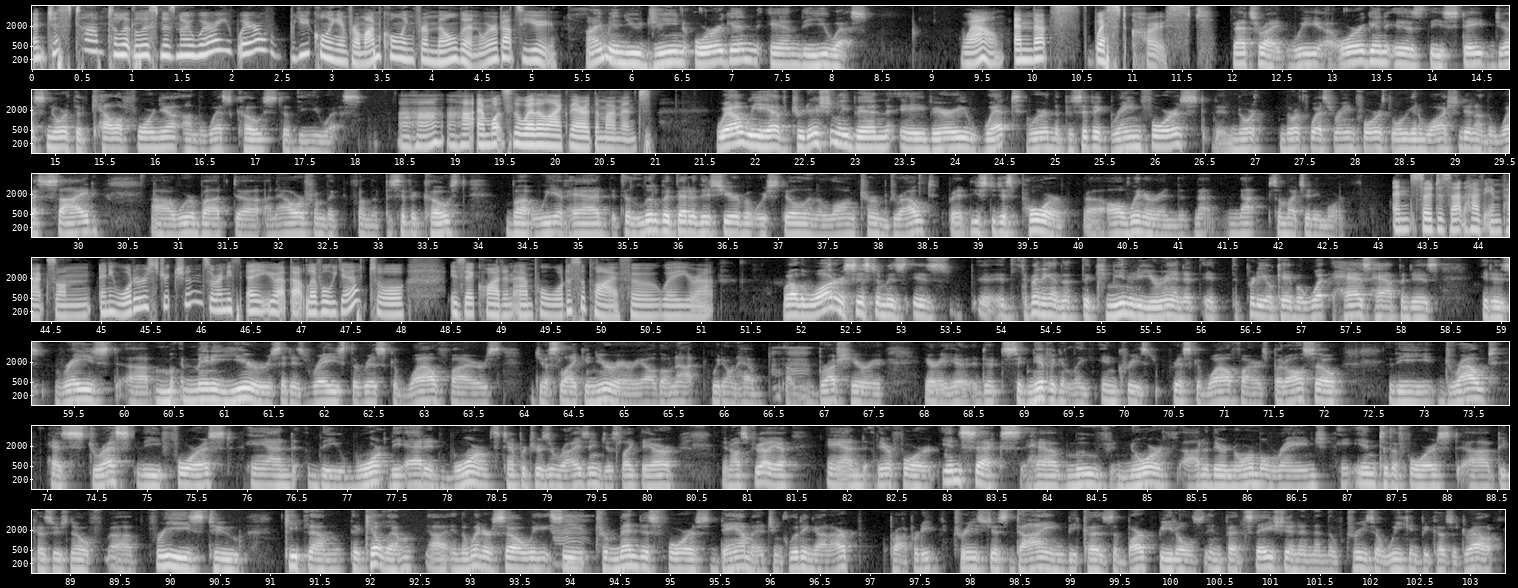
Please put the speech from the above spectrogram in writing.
And just um, to let the listeners know, where are you? Where are you calling in from? I'm calling from Melbourne. Whereabouts are you? I'm in Eugene, Oregon, in the U.S. Wow, and that's West Coast. That's right. We uh, Oregon is the state just north of California on the west coast of the U.S. Uh huh. Uh huh. And what's the weather like there at the moment? Well, we have traditionally been a very wet. We're in the Pacific rainforest, north northwest rainforest, Oregon Washington on the west side. Uh, we're about uh, an hour from the from the Pacific coast, but we have had it's a little bit better this year, but we're still in a long-term drought. But it used to just pour uh, all winter, and not not so much anymore. And so, does that have impacts on any water restrictions, or anything? Are you at that level yet, or is there quite an ample water supply for where you're at? Well, the water system is is depending on the, the community you're in, it, it's pretty okay. But what has happened is it has raised uh, m- many years. It has raised the risk of wildfires, just like in your area. Although not, we don't have mm-hmm. brush area area here. It significantly increased risk of wildfires, but also the drought has stressed the forest and the war- the added warmth temperatures are rising just like they are in Australia and therefore insects have moved north out of their normal range into the forest uh, because there's no uh, freeze to keep them to kill them uh, in the winter. So we see mm. tremendous forest damage including on our property. Trees just dying because of bark beetles infestation and then the trees are weakened because of drought.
